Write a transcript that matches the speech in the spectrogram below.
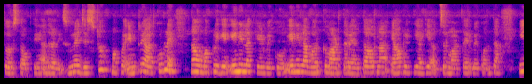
ತೋರಿಸ್ತಾ ಹೋಗ್ತೀನಿ. ಅದರಲ್ಲಿ ಸುಮ್ಮನೆ ಜಸ್ಟು ಮಕ್ಕಳು ಎಂಟ್ರಿ ಆದ ಕೂಡಲೇ ನಾವು ಮಕ್ಕಳಿಗೆ ಏನೆಲ್ಲ ಕೇಳಬೇಕು ಏನೆಲ್ಲ ವರ್ಕ್ ಮಾಡ್ತಾರೆ ಅಂತ ಅವ್ರನ್ನ ಯಾವ ರೀತಿಯಾಗಿ ಅಬ್ಸರ್ವ್ ಮಾಡ್ತಾ ಇರಬೇಕು ಅಂತ ಈ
